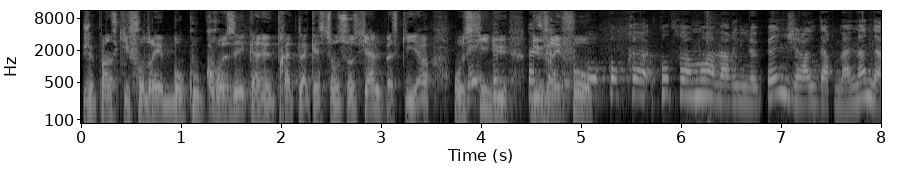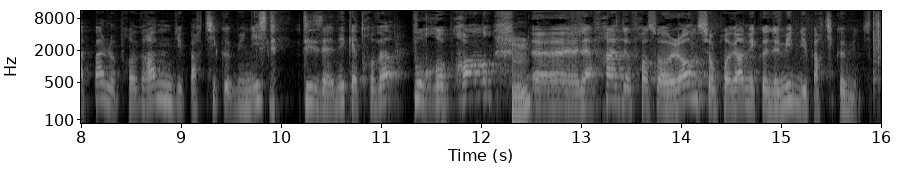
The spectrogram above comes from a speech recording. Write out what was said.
je pense qu'il faudrait beaucoup creuser quand elle traite la question sociale parce qu'il y a aussi du, vrai faux. Contrairement à Marine Le Pen, Gérald Darmanin n'a pas le programme du Parti communiste des années 80 pour reprendre hum. euh, la phrase de François Hollande sur le programme économique du Parti communiste.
